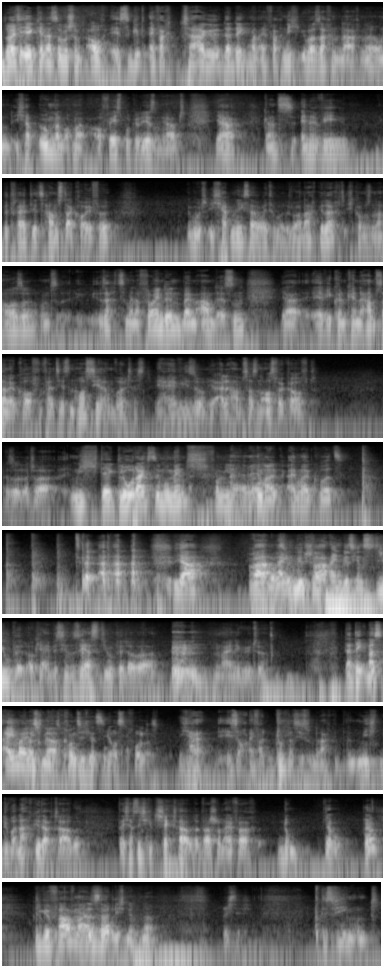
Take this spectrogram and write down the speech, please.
Leute, ihr kennt das so bestimmt auch. Es gibt einfach Tage, da denkt man einfach nicht über Sachen nach. Ne? Und ich habe irgendwann auch mal auf Facebook gelesen gehabt, ja, ganz NRW betreibt jetzt Hamsterkäufe. Gut, ich habe mir nichts weiter darüber nachgedacht. Ich komme so nach Hause und sage zu meiner Freundin beim Abendessen, ja, äh, wir können keine Hamster mehr kaufen, falls du jetzt ein Haustier haben wolltest. Ja, hä, wieso? Ja, alle Hamster sind ausverkauft. Also das war nicht der glorreichste Moment von mir. Einmal, einmal kurz. Ja, war Applaus ein, war ein bisschen stupid. Okay, ein bisschen sehr stupid, aber meine Güte. Da denkt man einmal Das, nicht das nach. konnte ich jetzt nicht außen vor lassen. Ja, ist auch einfach dumm, dass ich so nach, nicht drüber nachgedacht habe. Da ich das nicht gecheckt habe. Das war schon einfach dumm. Ja, ja. Die Gefahr, wenn man alles das- wörtlich nimmt, ne? Richtig. Deswegen und.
